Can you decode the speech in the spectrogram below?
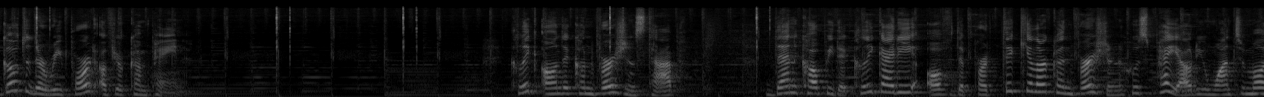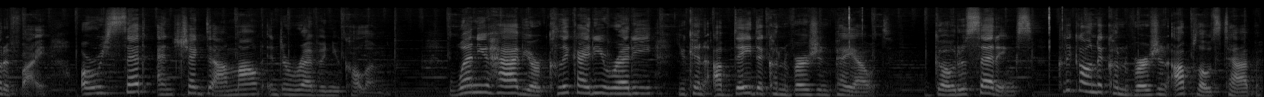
Go to the report of your campaign. Click on the Conversions tab then copy the click ID of the particular conversion whose payout you want to modify, or reset and check the amount in the revenue column. When you have your click ID ready, you can update the conversion payout. Go to Settings, click on the Conversion Uploads tab.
